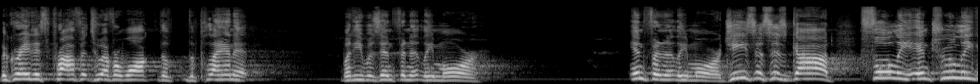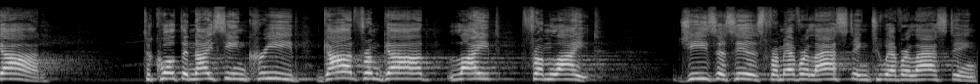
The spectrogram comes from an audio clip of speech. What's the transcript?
The greatest prophet to ever walk the, the planet, but he was infinitely more. Infinitely more. Jesus is God, fully and truly God. To quote the Nicene Creed, God from God, light from light. Jesus is from everlasting to everlasting,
